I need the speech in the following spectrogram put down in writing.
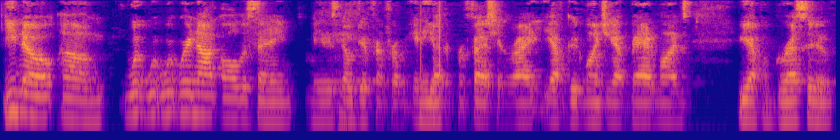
You know, um, we're, we're, not all the same. I mean, it's no different from any other profession, right? You have good ones, you have bad ones. You have aggressive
